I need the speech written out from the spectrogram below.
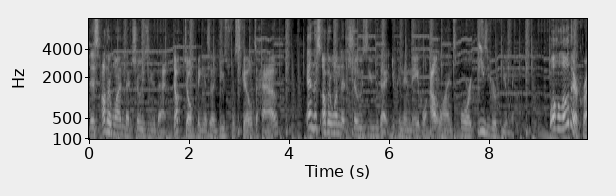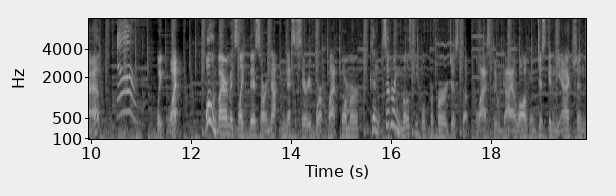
this other one that shows you that duck jumping is a useful skill to have, and this other one that shows you that you can enable outlines for easier viewing. Well, hello there, Crab! Wait, what? While environments like this are not necessary for a platformer, considering most people prefer just to blast through dialogue and just get in the action,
